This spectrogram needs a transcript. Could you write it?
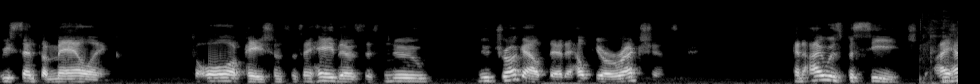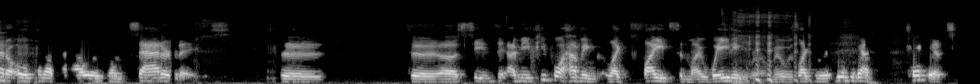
we sent a mailing to all our patients and say, "Hey, there's this new new drug out there to help your erections." And I was besieged. I had to open up hours on Saturdays to to uh, see. I mean, people having like fights in my waiting room. It was like we giving out tickets.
